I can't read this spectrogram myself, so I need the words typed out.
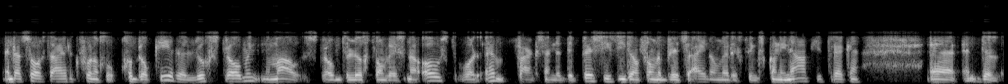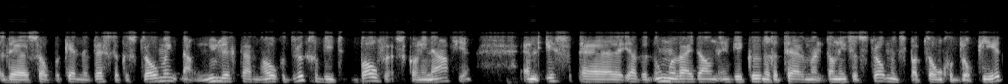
En dat zorgt eigenlijk voor een geblokkeerde luchtstroming. Normaal stroomt de lucht van west naar oost. Vaak zijn er depressies die dan van de Britse eilanden richting Scandinavië trekken. en de, de zo bekende westelijke stroming. Nou, nu ligt daar een hoger drukgebied boven Scandinavië. En is, ja, dat noemen wij dan in weerkundige termen. Dan is het stromingspatroon geblokkeerd.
